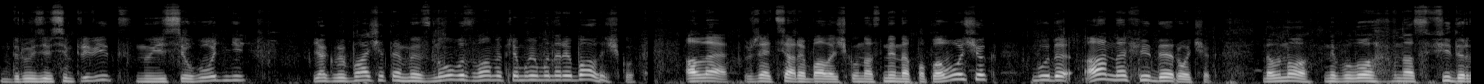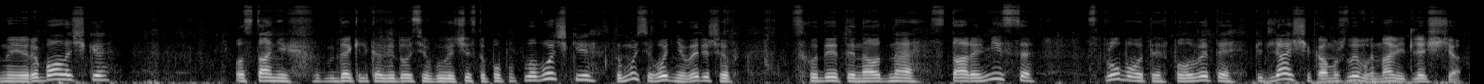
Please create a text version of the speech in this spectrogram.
Друзі, всім привіт! Ну і сьогодні, як ви бачите, ми знову з вами прямуємо на рибалочку. Але вже ця рибалочка у нас не на поплавочок буде, а на фідерочок. Давно не було у нас фідерної рибалочки. Останніх декілька відосів були чисто по поплавочки, тому сьогодні вирішив сходити на одне старе місце, спробувати половити підлящика, а можливо навіть ляща.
